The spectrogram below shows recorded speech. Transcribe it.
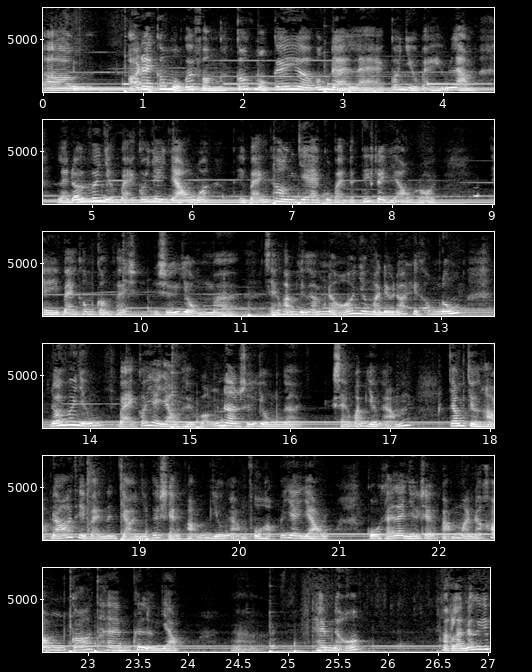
À, ở đây có một cái phần có một cái ờ, vấn đề là có nhiều bạn hiểu lầm là đối với những bạn có da dầu á, thì bản thân da của bạn đã tiết ra dầu rồi thì bạn không cần phải sử dụng mà sản phẩm dưỡng ẩm nữa nhưng mà điều đó thì không đúng. Đối với những bạn có da dầu thì vẫn nên sử dụng ờ, sản phẩm dưỡng ẩm. Trong trường hợp đó thì bạn nên chọn những cái sản phẩm dưỡng ẩm phù hợp với da dầu. Cụ thể là những sản phẩm mà nó không có thêm cái lượng dầu à, thêm nữa hoặc là nó giúp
